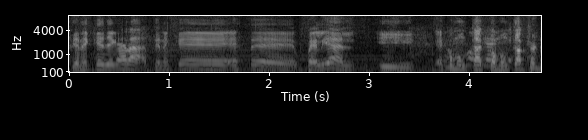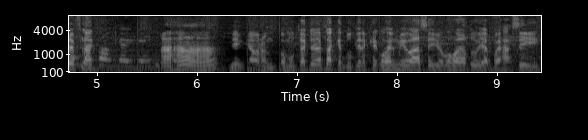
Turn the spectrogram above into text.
tiene que llegar a, tiene que este, pelear y es como un, como un capture the flag. Ajá, ajá. Bien cabrón, como un capture the flag que tú tienes que coger mi base y yo cojo la tuya, pues así.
